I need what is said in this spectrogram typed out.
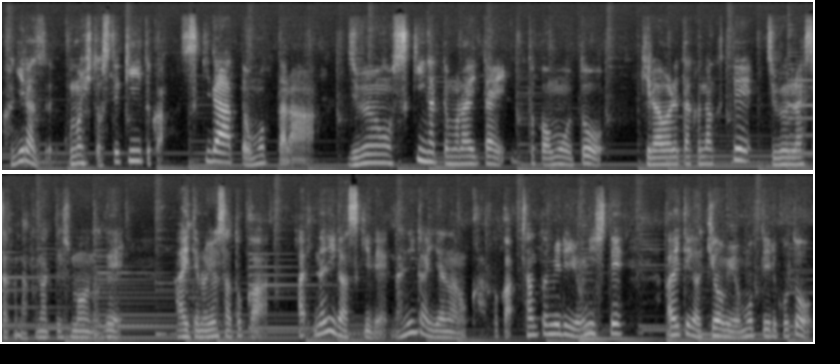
限らず、この人素敵とか好きだって思ったら、自分を好きになってもらいたいとか思うと、嫌われたくなくて自分らしさがなくなってしまうので、相手の良さとか何が好きで何が嫌なのかとかちゃんと見るようにして相手が興味を持っていることを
